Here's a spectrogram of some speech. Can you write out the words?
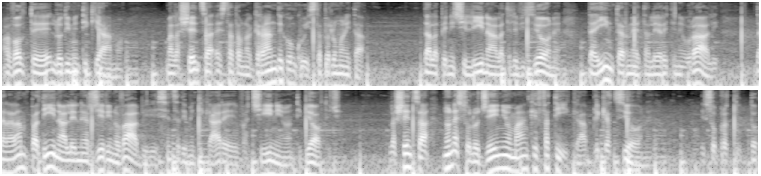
a volte lo dimentichiamo, ma la scienza è stata una grande conquista per l'umanità. Dalla penicillina alla televisione, da internet alle reti neurali, dalla lampadina alle energie rinnovabili, senza dimenticare vaccini o antibiotici. La scienza non è solo genio, ma anche fatica, applicazione e soprattutto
